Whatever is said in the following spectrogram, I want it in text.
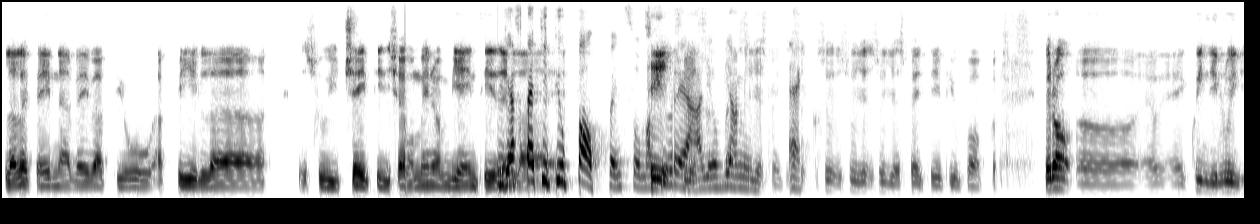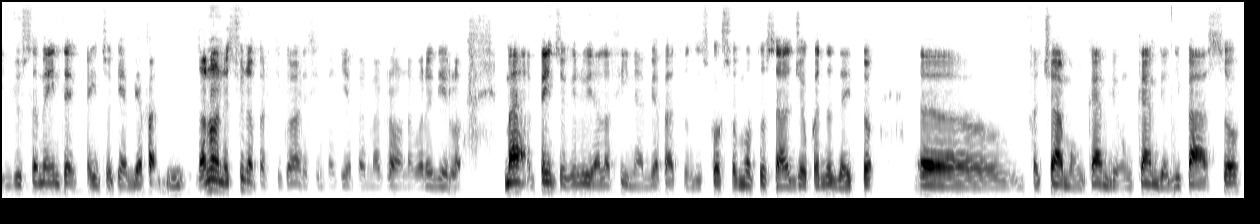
la Le Pen aveva più appeal sui ceti diciamo meno ambienti gli della... aspetti più pop insomma sì, più reali ovviamente sugli aspetti, ecco. su, sugli, sugli aspetti, più pop però uh, e quindi lui giustamente penso che abbia fatto non ho nessuna particolare simpatia per Macron vorrei dirlo ma penso che lui alla fine abbia fatto un discorso molto saggio quando ha detto uh, facciamo un cambio, un cambio di passo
